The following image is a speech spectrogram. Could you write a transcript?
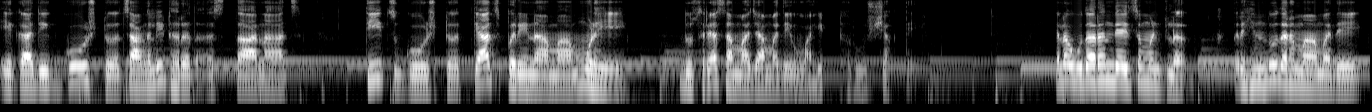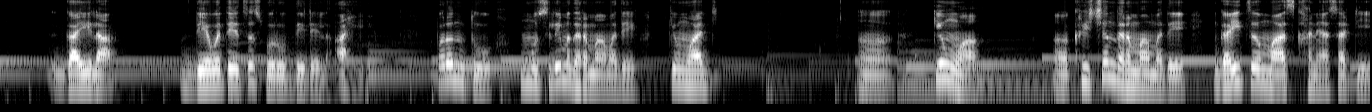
एखादी गोष्ट चांगली ठरत असतानाच तीच गोष्ट त्याच परिणामामुळे दुसऱ्या समाजामध्ये वाईट ठरू शकते. याला उदाहरण द्यायचं म्हटलं तर हिंदू धर्मामध्ये गाईला देवतेचं स्वरूप दिलेलं आहे. परंतु मुस्लिम धर्मामध्ये किंवा किंवा ख्रिश्चन धर्मामध्ये गाईचं मांस खाण्यासाठी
